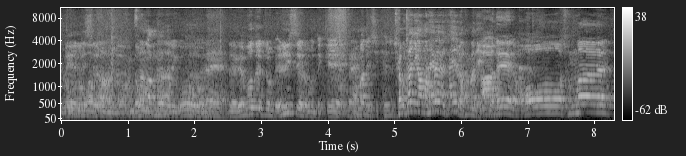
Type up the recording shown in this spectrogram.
우리 앨리스 너무너무 여러분들 감사합니다. 너무 감사드리고 네. 네, 멤버들 좀 앨리스 여러분들께 네. 한마디씩 해주시죠. 정찬이가 한번 해봐요, 해줘 한마디. 아, 네. 어, 정말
